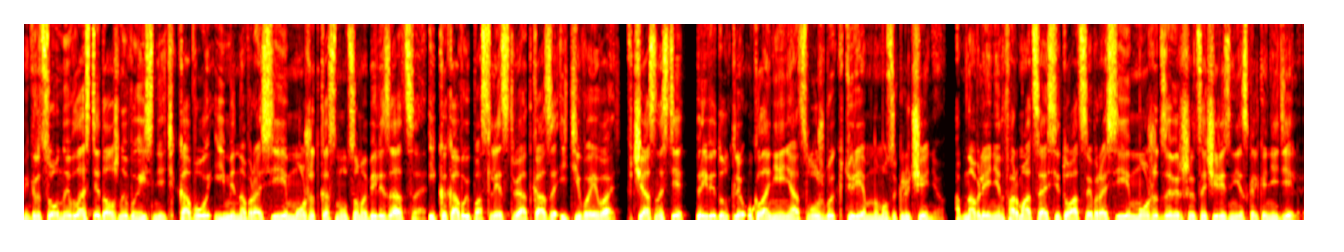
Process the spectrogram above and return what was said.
Миграционные власти должны выяснить, кого именно в России может коснуться мобилизация и каковы последствия отказа идти воевать. В частности, приведут ли уклонения от службы к тюремному заключению. Обновление информации о ситуации в России может завершиться через несколько недель.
